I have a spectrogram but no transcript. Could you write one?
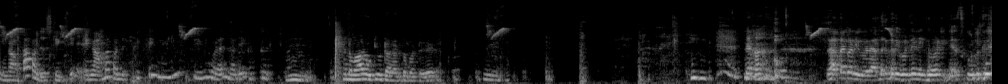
எங்க அப்பா கொஞ்சம் ஸ்ட்ரிக்ட் எங்க அம்மா கொஞ்சம் ஸ்ட்ரிக்ட் இது கூட நிறைய கத்து என்ன மாதிரி ஊட்டி விட்டாங்க அடுத்த பாட்டு நான் ரத்தக்கறி ரத்தக்கறி விட்டு நீங்க ஓடிட்டேன் ஸ்கூலுக்கு.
